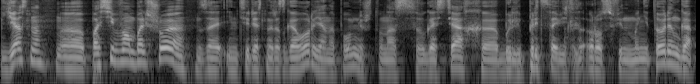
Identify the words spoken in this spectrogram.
Ясно. Э, спасибо вам большое за интересный разговор. Я напомню, что у нас в гостях э, были представители Росфинмониторинга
